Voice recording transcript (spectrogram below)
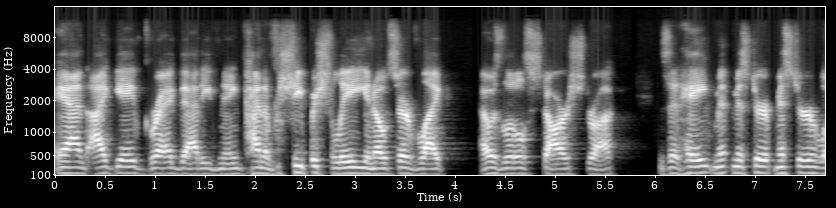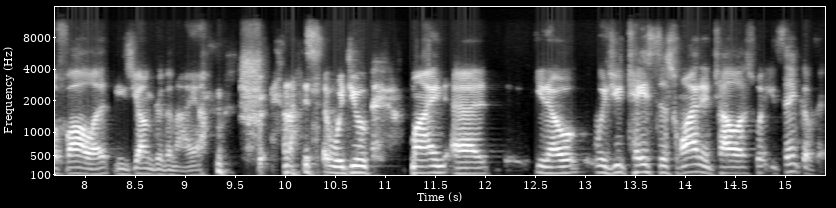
And I gave Greg that evening, kind of sheepishly, you know, sort of like I was a little starstruck, and said, "Hey, Mister Mister LaFollette, he's younger than I am," and I said, "Would you mind, uh, you know, would you taste this wine and tell us what you think of it?"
